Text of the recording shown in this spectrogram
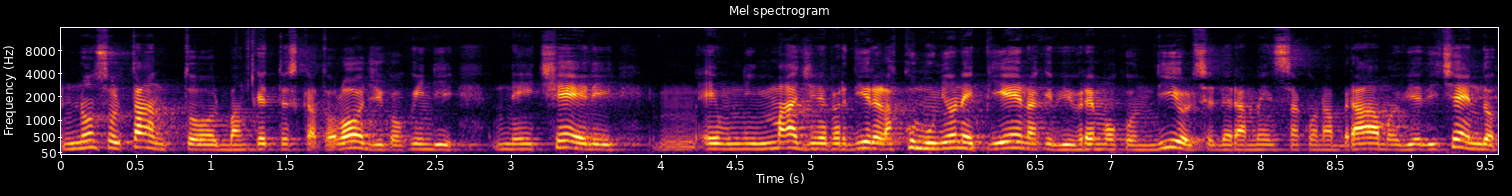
non soltanto il banchetto escatologico, quindi nei cieli mm, è un'immagine per dire la comunione piena che vivremo con Dio, il sedere a mensa con Abramo e via dicendo,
